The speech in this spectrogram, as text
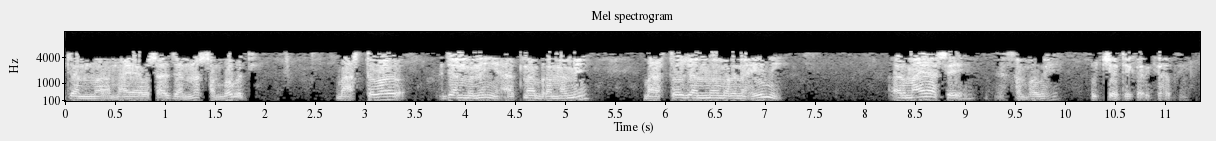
जन्म, माया वसा जन्म संभवती वास्तव जन्म नहीं, आत्मा ब्रह्म में वास्तव जन्म मरण है नहीं। और माया से संभव है उच्चते करके होते हैं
